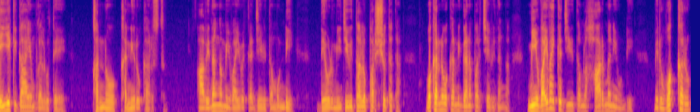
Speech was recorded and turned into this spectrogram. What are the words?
చెయ్యికి గాయం కలిగితే కన్ను కన్నీరు కారుస్తుంది. ఆ విధంగా మీ వైవిక జీవితం ఉండి దేవుడు మీ జీవితాల్లో పరిశుద్ధత ఒకరిని ఒకరిని గణపరిచే విధంగా మీ వైవైక జీవితంలో హార్మనీ ఉండి మీరు ఒక్కరు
